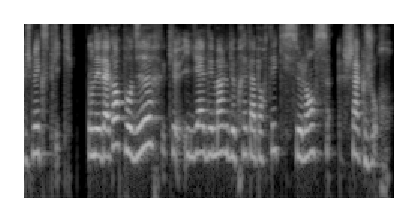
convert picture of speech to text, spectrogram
Je m'explique. On est d'accord pour dire qu'il y a des marques de prêt-à-porter qui se lancent chaque jour.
